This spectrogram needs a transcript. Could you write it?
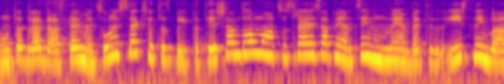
un tad radās termins uniseks, jo tas bija patiešām domāts uzreiz abiem dzimumiem, bet īstenībā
